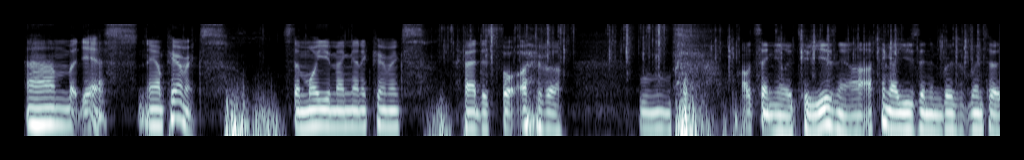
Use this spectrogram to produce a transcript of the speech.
that. Um, but yes, now Pyraminx. It's the Moyu magnetic Pyraminx. I've had this for over, I would say nearly two years now. I think I used it in Brisbane Winter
